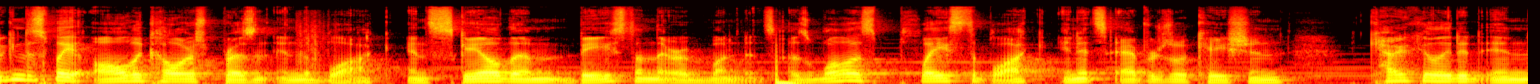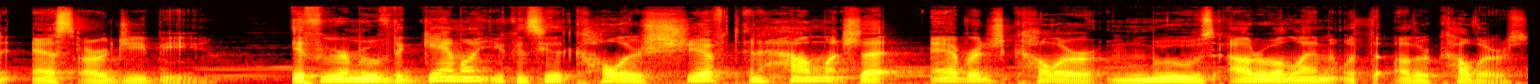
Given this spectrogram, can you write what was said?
We can display all the colors present in the block and scale them based on their abundance, as well as place the block in its average location calculated in sRGB. If we remove the gamma, you can see the colors shift and how much that average color moves out of alignment with the other colors.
